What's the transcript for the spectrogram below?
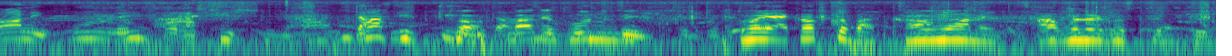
মানে ফোন রেখে আসিস না যাস মানে শুনবি। তোর একক তো ভাত খাওয়া নেই ছাগলের গোস্ত দিয়ে।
